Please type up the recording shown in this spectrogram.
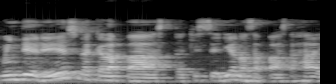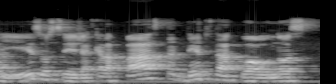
o endereço daquela pasta que seria a nossa pasta raiz, ou seja, aquela pasta dentro da qual nós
